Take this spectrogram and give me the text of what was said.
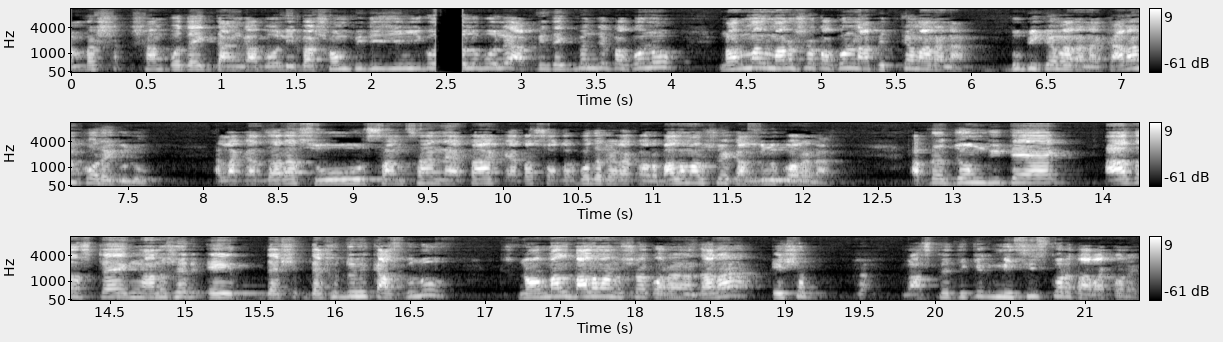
আমরা সাম্প্রদায়িক দাঙ্গা বলি বা সম্প্রীতি জিনিসগুলো বলে আপনি দেখবেন যে কখনো নর্মাল মানুষরা কখনো নাপিতকে মারে না, দুপিকে মারে না, কারাম করে এগুলো। এলাকার যারা সুর সানসা নেতা কেতা সদরবদর এরা করে, ভালো মানুষের কাজগুলো করে না। আপনার জঙ্গি ট্যাগ আদার্স ট্যাগ মানুষের এই দেশ- দেশদ্রোহী কাজগুলো নর্মাল ভালো মানুষরা করে না। যারা এইসব রাজনীতিকে মিসইউজ করে তারা করে।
